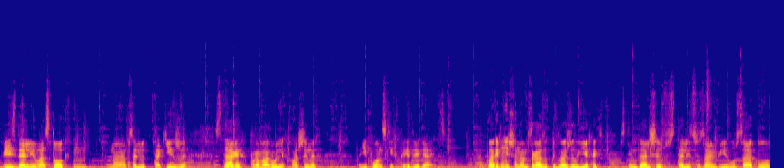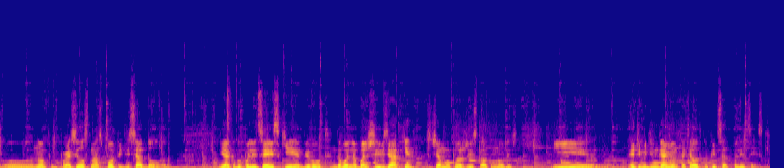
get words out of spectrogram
весь Дальний Восток на абсолютно таких же старых праворульных машинах японских передвигается. Парниша нам сразу предложил ехать с ним дальше в столицу Замбии, Лусаку, э, но просил с нас по 50 долларов. Якобы полицейские берут довольно большие взятки, с чем мы позже и столкнулись. И этими деньгами он хотел откупиться от полицейских.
